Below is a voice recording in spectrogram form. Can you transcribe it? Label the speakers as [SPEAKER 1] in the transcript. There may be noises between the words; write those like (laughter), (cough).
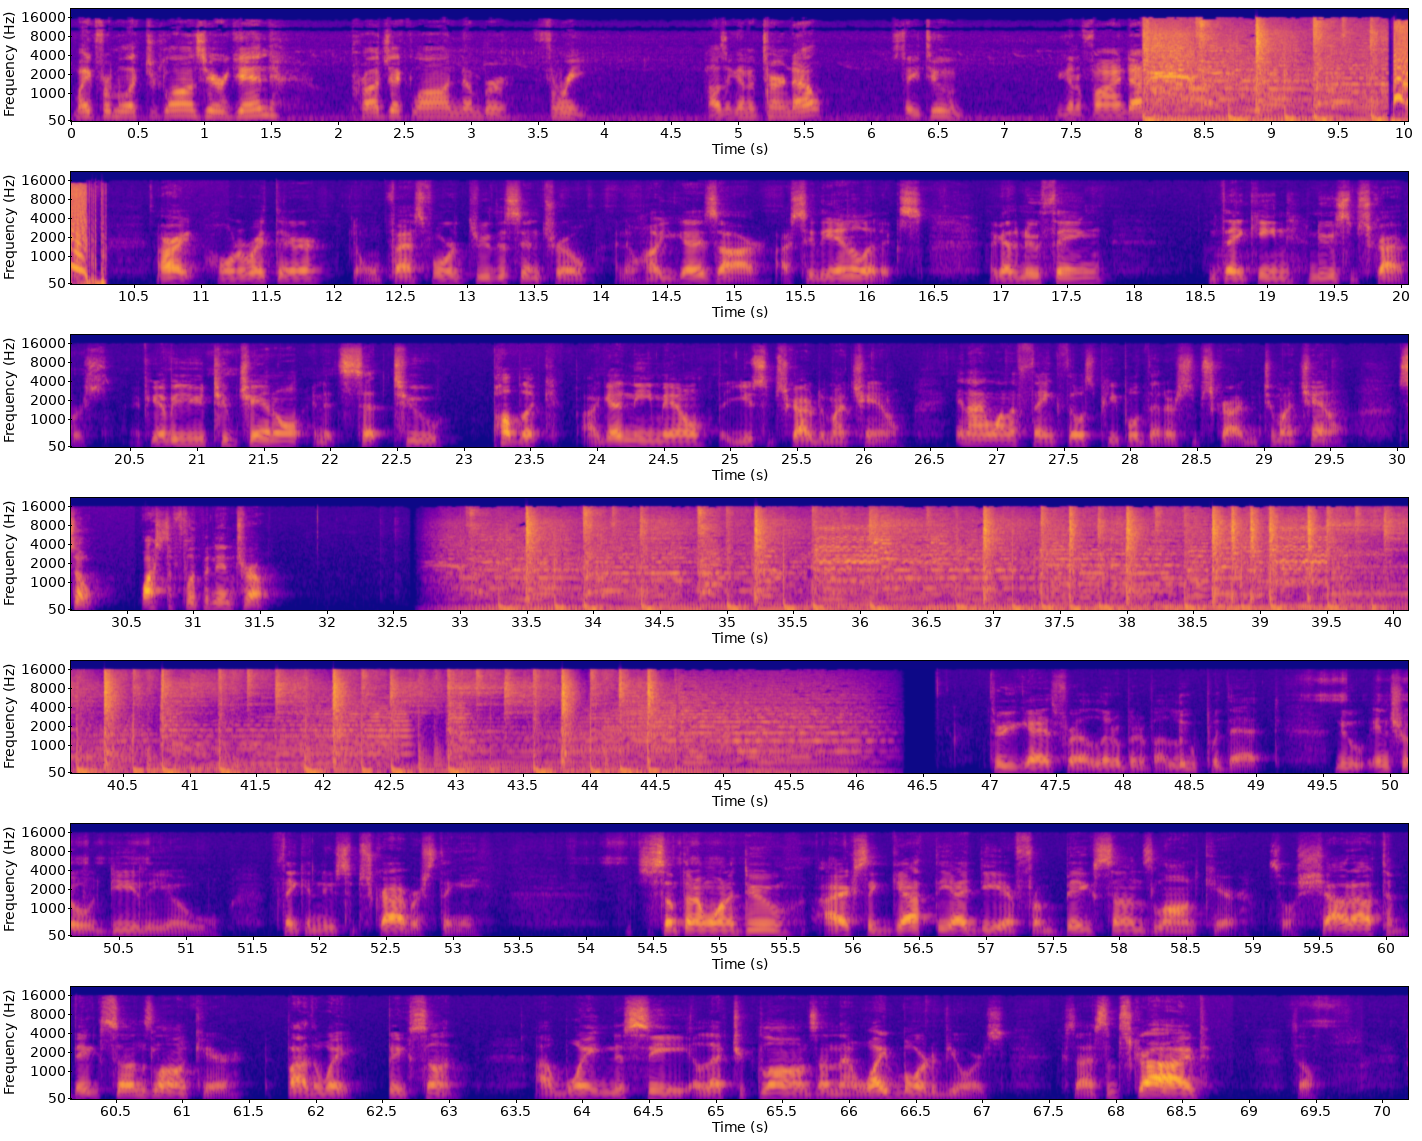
[SPEAKER 1] Mike from Electric Lawns here again. Project Lawn number three. How's it to turn out? Stay tuned. You're to find out.
[SPEAKER 2] All right, hold it right there. Don't fast forward through this intro. I know how you guys are. I see the analytics. I got a new thing. I'm thanking new subscribers. If you have a YouTube channel and it's set to public, I get an email that you subscribe to my channel. And I want to thank those people that are subscribing to my channel. So, watch the flipping intro. Threw you guys for a little bit of a loop with that new intro dealio, thinking new subscribers thingy. Something I want to do. I actually got the idea from Big Sun's Lawn Care. So shout out to Big Sun's Lawn Care. By the way, Big Sun, I'm waiting to see electric lawns on that whiteboard of yours because I subscribed. So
